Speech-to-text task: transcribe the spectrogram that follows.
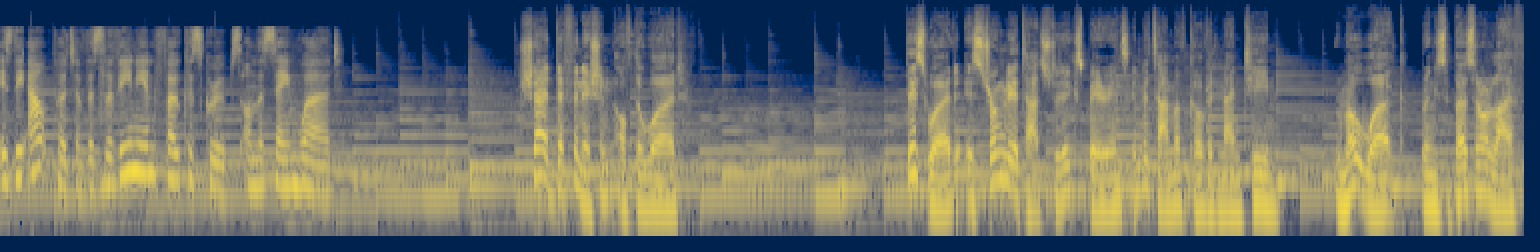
is the output of the Slovenian focus groups on the same word. Shared definition of the word. This word is strongly attached to the experience in the time of COVID 19. Remote work brings to personal life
